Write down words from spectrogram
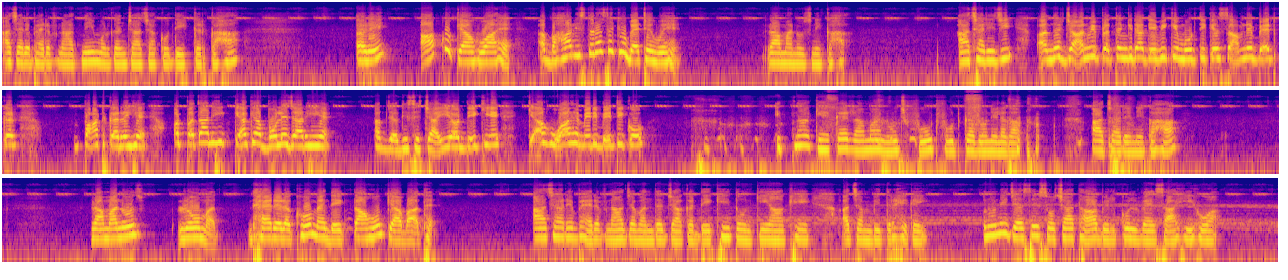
आचार्य भैरवनाथ ने मुर्गन चाचा को देखकर कहा, अरे, आपको क्या हुआ है? अब बाहर इस तरह से क्यों बैठे हुए हैं? रामानुज ने कहा आचार्य जी अंदर जानवी प्रतंगिरा देवी की मूर्ति के सामने बैठकर पाठ कर रही है और पता नहीं क्या क्या बोले जा रही है। अब जल्दी से चाहिए और देखिए क्या हुआ है मेरी बेटी को। इतना कहकर रामानुज फूट फूट कर रोने लगा। आचार्य ने कहा रामानुज रो मत। धैर्य रखो, मैं देखता हूँ क्या बात है। आचार्य भैरवनाथ जब अंदर जाकर देखे तो उनकी आँखें अचंबित रह गई। उन्होंने जैसे सोचा था, बिल्कुल वैसा ही हुआ।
